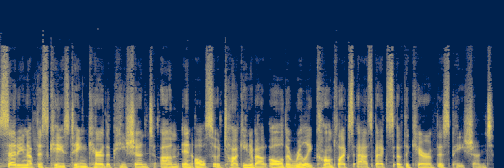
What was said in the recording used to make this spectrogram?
setting up this case, taking care of the patient, um, and also talking about all the really complex aspects of the care of this patient.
